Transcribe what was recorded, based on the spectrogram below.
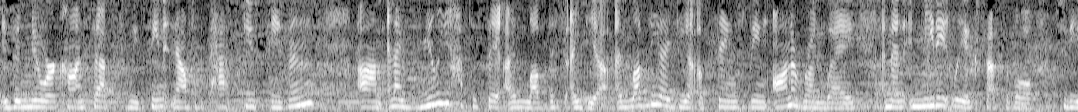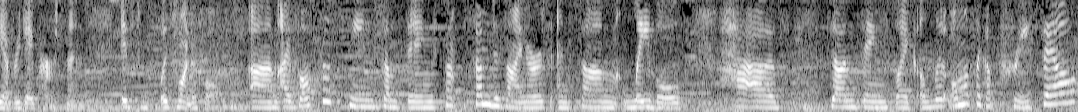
is a newer concept. We've seen it now for the past few seasons, um, and I really have to say I love this idea. I love the idea of things being on a runway and then immediately accessible to the everyday person. It's it's wonderful. Um, I've also seen some things. Some some designers and some labels have done things like a little, almost like a pre-sale,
